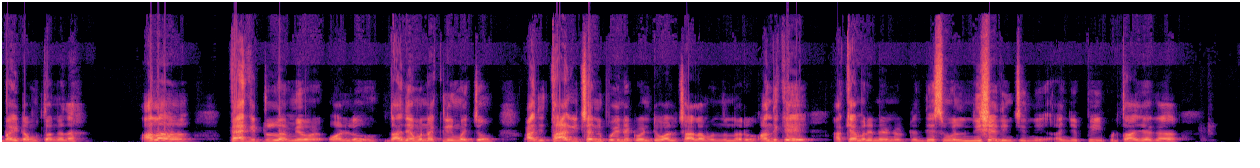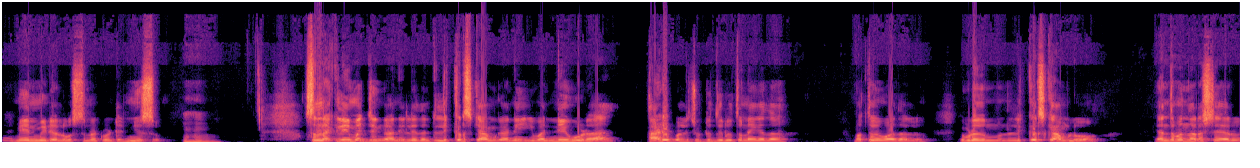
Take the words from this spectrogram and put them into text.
బయట అమ్ముతాం కదా అలా ప్యాకెట్లు అమ్మే వాళ్ళు అదేమో నకిలీ మద్యం అది తాగి చనిపోయినటువంటి వాళ్ళు చాలామంది ఉన్నారు. అందుకే ఆ కెమెరన్ అనేటువంటి దేశం వీళ్ళని నిషేధించింది అని చెప్పి ఇప్పుడు తాజాగా మెయిన్ మీడియాలో వస్తున్నటువంటి న్యూస్. అసలు నకిలీ మద్యం కానీ లేదంటే లిక్కర్ స్కామ్ కానీ ఇవన్నీ కూడా తాడేపల్లి చుట్టూ తిరుగుతున్నాయి కదా. మొత్తం వివాదాలు. ఇప్పుడు లిక్కర్ స్కామ్లో ఎంతమంది అరెస్ట్ అయ్యారు?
